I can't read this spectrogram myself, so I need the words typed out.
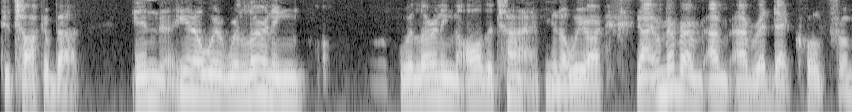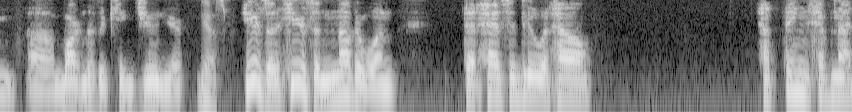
to talk about. And you know, we're we're learning we're learning all the time. You know, we are. You know, I remember I, I, read that quote from uh, Martin Luther King Jr. Yes. Here's a here's another one that has to do with how how things have not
